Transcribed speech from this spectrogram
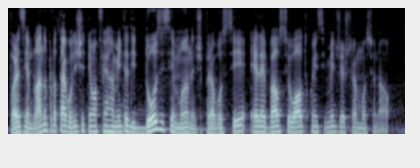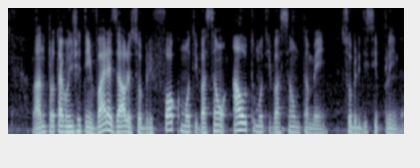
Por exemplo, lá no protagonista tem uma ferramenta de 12 semanas para você elevar o seu autoconhecimento e gestão emocional. Lá no protagonista tem várias aulas sobre foco, motivação, automotivação também, sobre disciplina,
